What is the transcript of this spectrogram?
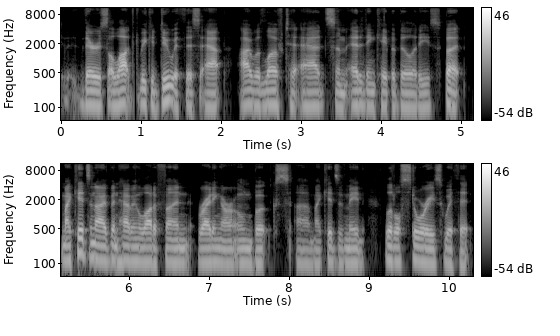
There's a lot that we could do with this app. I would love to add some editing capabilities, but my kids and I have been having a lot of fun writing our own books. Uh, my kids have made little stories with it,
